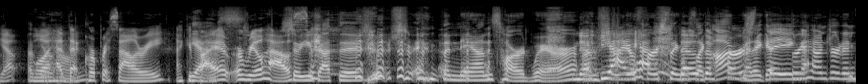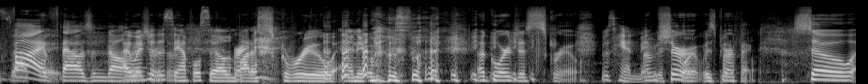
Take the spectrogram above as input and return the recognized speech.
Yep well i had that corporate salary i could Yes. buy a, a real house So you got the the Nanz hardware. No, I'm sure yeah, your yeah. first thing The- was like, I'm going to get three hundred and five thousand dollars. I went to the sample sale and bought a screw, and it was like, a gorgeous screw. it was handmade. I'm was sure gor- it was beautiful. perfect. So,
